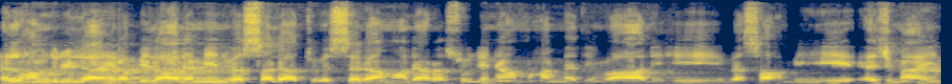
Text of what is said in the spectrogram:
Elhamdülillahi Rabbil alemin ve salatu ve selamu ala Resulina Muhammedin ve alihi ve sahbihi ecmain.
